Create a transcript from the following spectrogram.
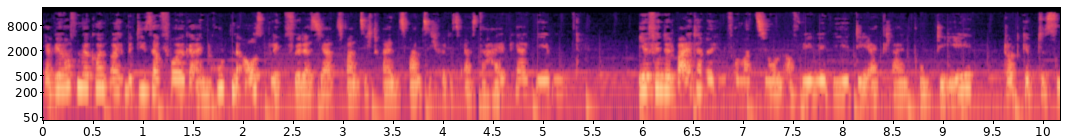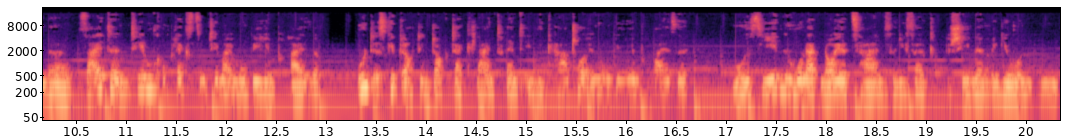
Ja, wir hoffen, wir konnten euch mit dieser Folge einen guten Ausblick für das Jahr 2023, für das erste Halbjahr geben. Ihr findet weitere Informationen auf www.drklein.de. Dort gibt es eine Seite, einen Themenkomplex zum Thema Immobilienpreise. Und es gibt auch den Dr. Klein Trend Indikator Immobilienpreise, wo es jeden Monat neue Zahlen für die verschiedenen Regionen im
